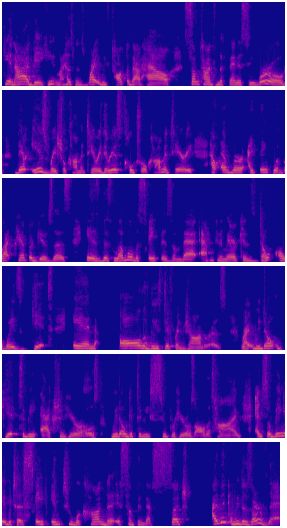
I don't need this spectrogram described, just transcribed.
he and I, being he, my husband's white, we've talked about how sometimes in the fantasy world there is racial commentary, there is cultural commentary. However, I think what Black Panther gives us is this level of escapism that African Americans don't always get in all of these different genres, right? We don't get to be action heroes. We don't get to be superheroes all the time. And so being able to escape into Wakanda is something that's such I think we deserve that,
